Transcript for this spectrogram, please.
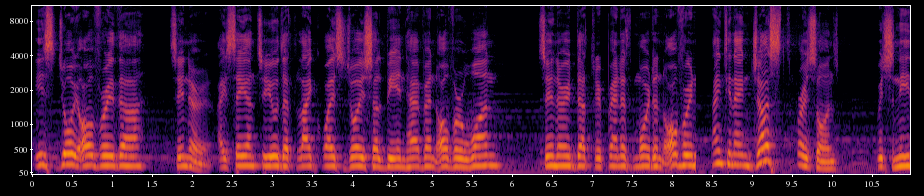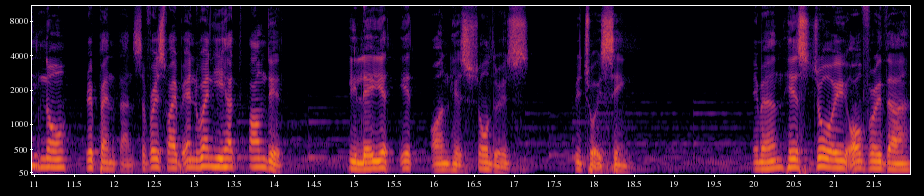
Is joy over the sinner. I say unto you that likewise joy shall be in heaven over one sinner that repenteth more than over 99 just persons which need no repentance. So verse 5, And when he had found it, he layeth it on his shoulders, rejoicing. Amen. His joy over the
